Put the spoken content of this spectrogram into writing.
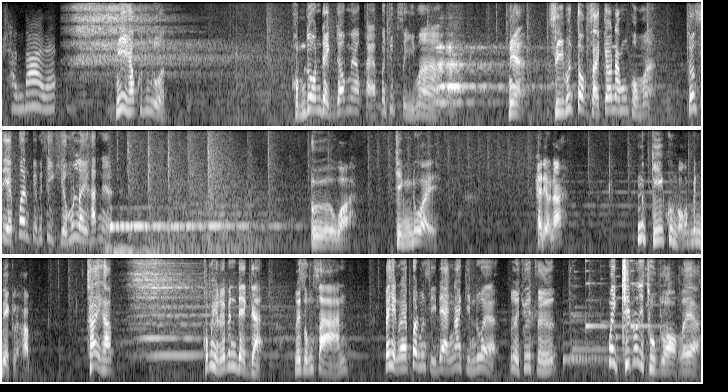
ไม่มีใครจำฉันได้แล้ว นี่ครับคุณตำรวจ ผมโดนเด็กย่อมแมวแขกเปิ้ลชุบสีมา เนี่ย สีมันตกใส่แก้วน้ำของผมอะจนสีแอปเปิ้ลเปลี่ยนเป็นสีเขียวหมดเลยครับเนี่ย เออว่ะจริงด้วยแค่เดี๋ยวนะ เมื่อกี้คุณบอกว่าเป็นเด็กเหรอครับ ใช่ครับ ผมเห็นว่าเป็นเด็กอะเลยสงสารและเห็นว่าแอปเปิ้ลมันสีแดงน่ากินด้วยอะก็เลยช่วยซื้อ ไม่คิดว่าจะถูกหลอกเลยอะ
